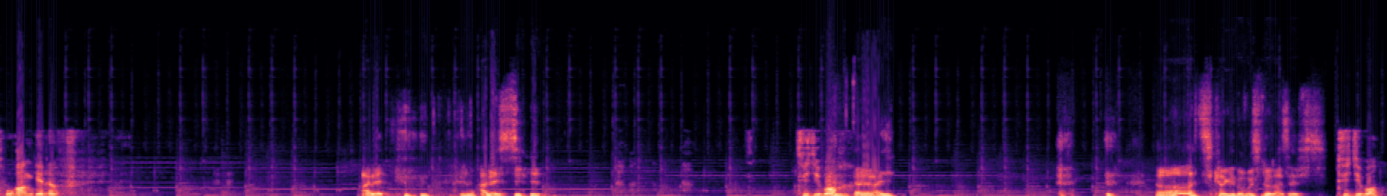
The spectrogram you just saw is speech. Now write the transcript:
도관계를 안 해. 안 해, 씨. 뒤집어? 에라이. 아, 치카기 너무 싫어, 나 쟤. 씨. 뒤집어?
